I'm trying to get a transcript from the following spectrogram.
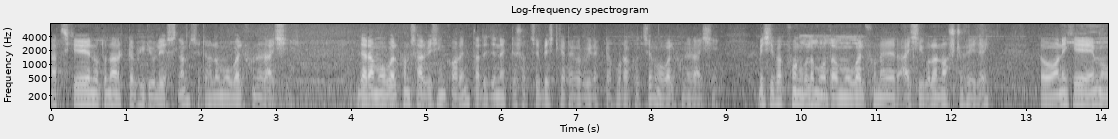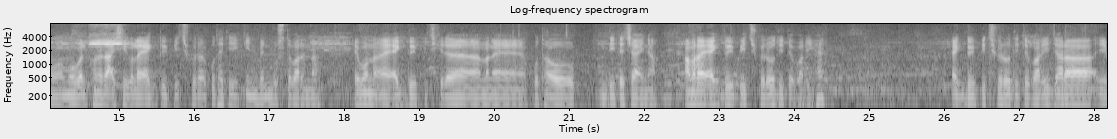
আজকে নতুন আরেকটা ভিডিও নিয়ে আসলাম, সেটা হলো মোবাইল ফোনের আইসি যারা মোবাইল ফোন সার্ভিসিং করেন, তাদের জন্য একটা সবচেয়ে বেস্ট ক্যাটাগরির একটা প্রোডাক্ট হচ্ছে মোবাইল ফোনের আইসি বেশিরভাগ ফোনগুলো মোদা- মোবাইল ফোনের আইসিগুলো নষ্ট হয়ে যায়। তো অনেকে মোবাইল ফোনের আইসিগুলো এক, দুই পিচ করে কোথায় থেকে কিনবেন বুঝতে পারেন না। এবং এক, দুই পিচ করে মানে কোথাও দিতে চায় না। আমরা এক, দুই পিচ করেও দিতে পারি হ্যাঁ? এক, দুই পিচ করেও দিতে পারি। যারা এই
